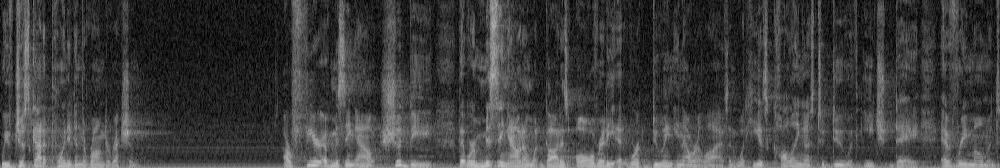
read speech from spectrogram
We've just got it pointed in the wrong direction. Our fear of missing out should be that we're missing out on what God is already at work doing in our lives and what He is calling us to do with each day, every moment,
